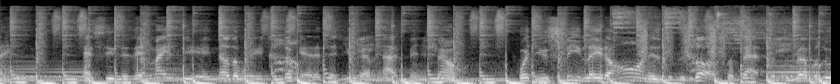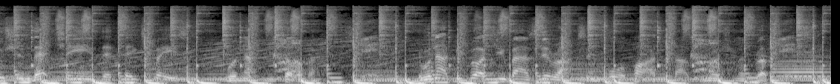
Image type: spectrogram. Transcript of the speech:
things and see that there might be another way to look at it that you have not been shown. What you see later on is the results of that, revolution, that change that takes place, will not be televised. It will not be brought to you by Xerox in four parts without commercial interruptions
